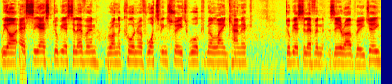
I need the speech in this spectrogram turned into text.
We are SCS WS11 we're on the corner of Watling Street Walker Mill Lane Cannock. WS11 0BG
